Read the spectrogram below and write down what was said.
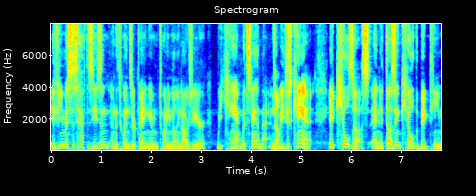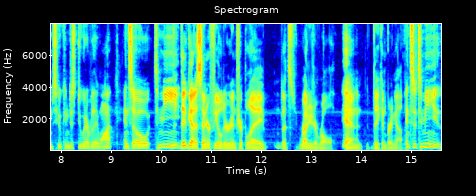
If he misses half the season and the Twins are paying him $20 million a year, we can't withstand that. No. We just can't. It kills us, and it doesn't kill the big teams who can just do whatever they want. And so, to me, They've got a center fielder in AAA that's ready to roll, Yeah. and they can bring up. And so to me,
